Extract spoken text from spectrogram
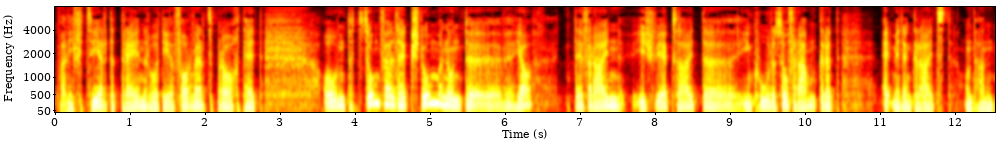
qualifizierten Trainer, der die vorwärts gebracht hat. Und das Umfeld hat gestummen und äh, ja, der Verein ist, wie gesagt, äh, in Chur so verankert, hat mich dann gereizt und haben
